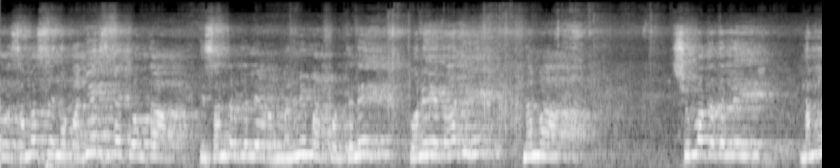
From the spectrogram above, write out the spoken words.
ಒಂದು ಸಮಸ್ಯೆಯನ್ನು ಬಗೆಹರಿಸಬೇಕು ಅಂತ ಈ ಸಂದರ್ಭದಲ್ಲಿ ಅವರು ಮನವಿ ಮಾಡಿಕೊಳ್ತೇನೆ. ಕೊನೆಯದಾಗಿ ನಮ್ಮ ಶಿವಮೊಗ್ಗದಲ್ಲಿ ನಮ್ಮ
